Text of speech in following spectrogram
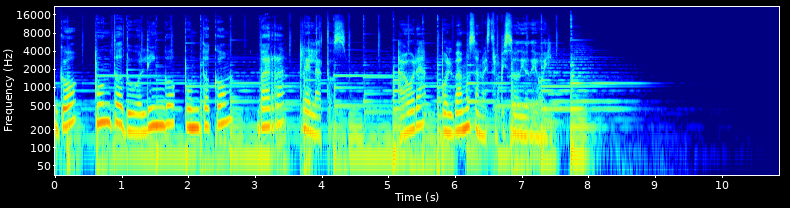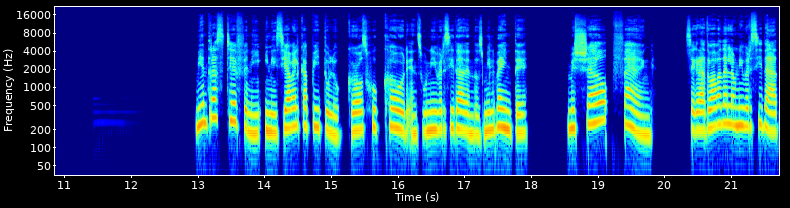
go.duolingo.com barra relatos. Ahora volvamos a nuestro episodio de hoy. Mientras Tiffany iniciaba el capítulo Girls Who Code en su universidad en 2020, Michelle Fang se graduaba de la universidad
